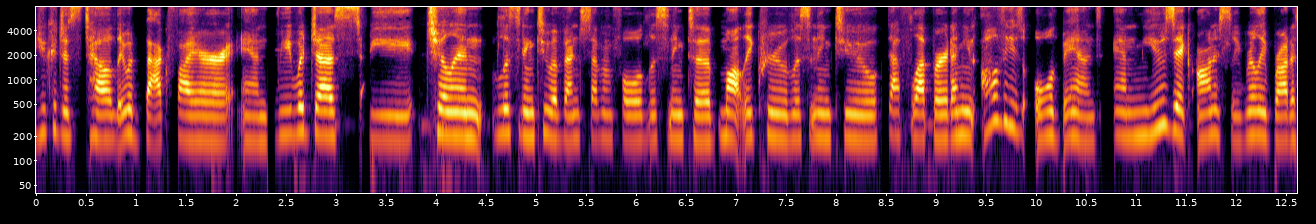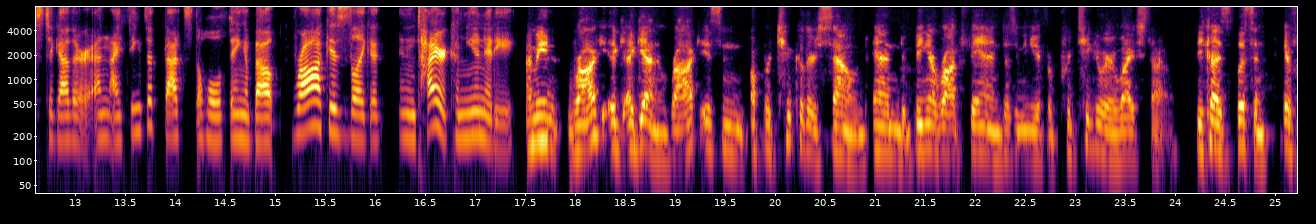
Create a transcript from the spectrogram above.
you could just tell it would backfire and we would just be chilling listening to avenged sevenfold listening to motley crue listening to def leppard. I mean all these old bands and music honestly really brought us together. And i think that that's the whole thing about rock is like a, an entire community. I mean rock again rock isn't a particular sound and being a rock fan doesn't mean you have a particular lifestyle because listen, if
